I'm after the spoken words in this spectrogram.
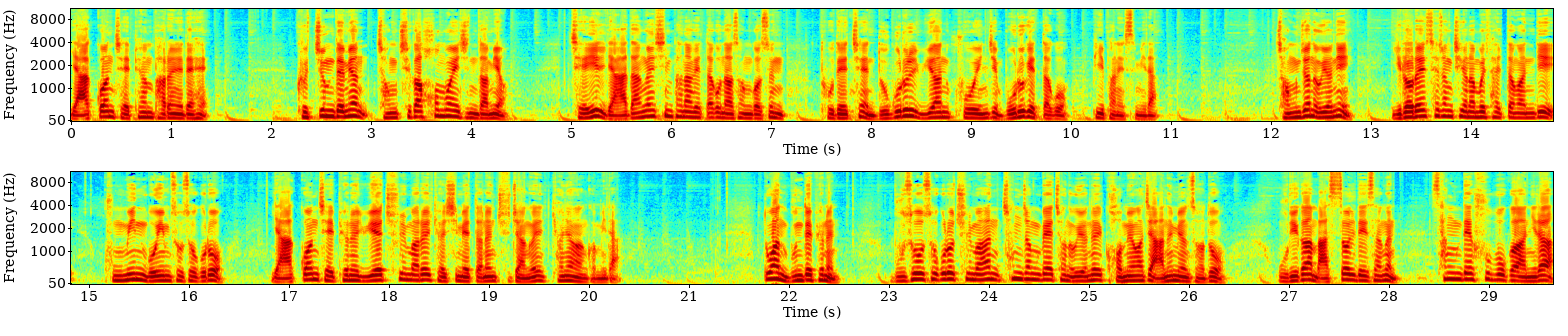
야권 재편 발언에 대해 그쯤 되면 정치가 허무해진다며 제1야당을 심판하겠다고 나선 것은 도대체 누구를 위한 구호인지 모르겠다고 비판했습니다. 정 전 의원이 1월에 새정치연합을 탈당한 뒤 국민 모임 소속으로 야권 재편을 위해 출마를 결심했다는 주장을 겨냥한 겁니다. 또한 문 대표는 무소속으로 출마한 천정배 전 의원을 거명하지 않으면서도 우리가 맞설 대상은 상대 후보가 아니라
